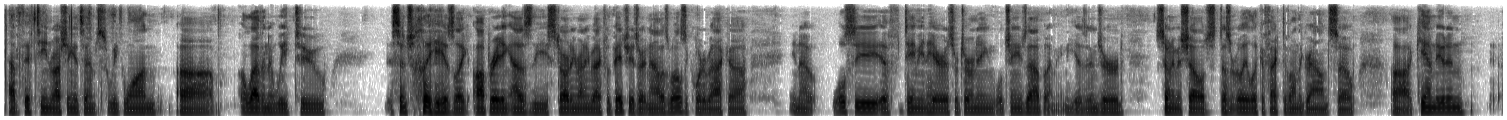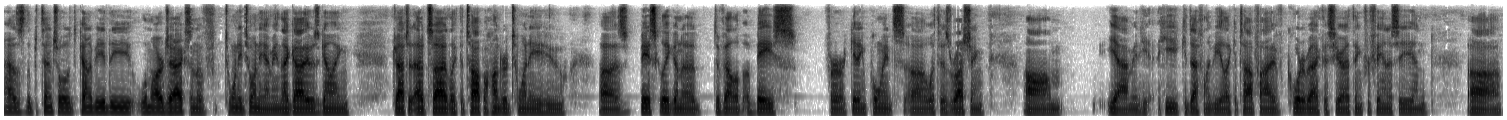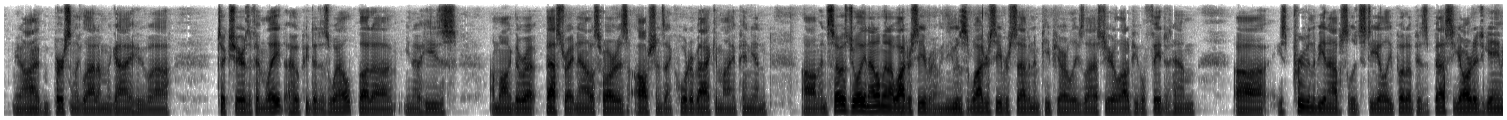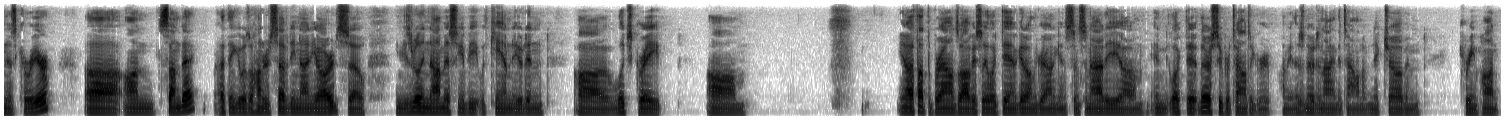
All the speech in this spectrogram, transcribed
Had 15 rushing attempts week one, uh, 11 in week two. Essentially, he is like operating as the starting running back for the Patriots right now, as well as a quarterback. Uh, you know, we'll see if Damien Harris returning will change that, but I mean, he is injured. Sony Michel just doesn't really look effective on the ground. So, uh, Cam Newton, has the potential to kind of be the Lamar Jackson of 2020. I mean, that guy was going drafted outside like the top 120, who uh, is basically going to develop a base for getting points uh, with his rushing. Um, yeah, I mean, he he could definitely be like a top five quarterback this year, I think, for fantasy. And uh, you know, I'm personally glad I'm a guy who uh, took shares of him late. I hope he did as well. But uh, you know, he's among the best right now as far as options at quarterback, in my opinion. Um, and so is Julian Edelman at wide receiver. I mean, he was wide receiver seven in PPR leagues last year. A lot of people faded him. Uh, he's proven to be an absolute steal. He put up his best yardage game in his career uh, on Sunday. I think it was 179 yards. So he's really not missing a beat with Cam Newton. Uh, looks great. Um, you know, I thought the Browns obviously looked damn good on the ground against Cincinnati. Um, and look, they're, they're a super talented group. I mean, there's no denying the talent of Nick Chubb and Kareem Hunt.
